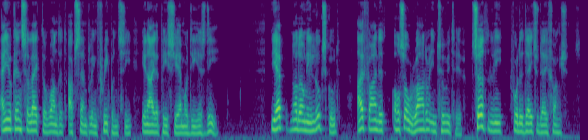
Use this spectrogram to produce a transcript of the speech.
and you can select the wanted upsampling frequency in either PCM or DSD. The app not only looks good, I find it also rather intuitive, certainly for the day-to-day -day functions.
